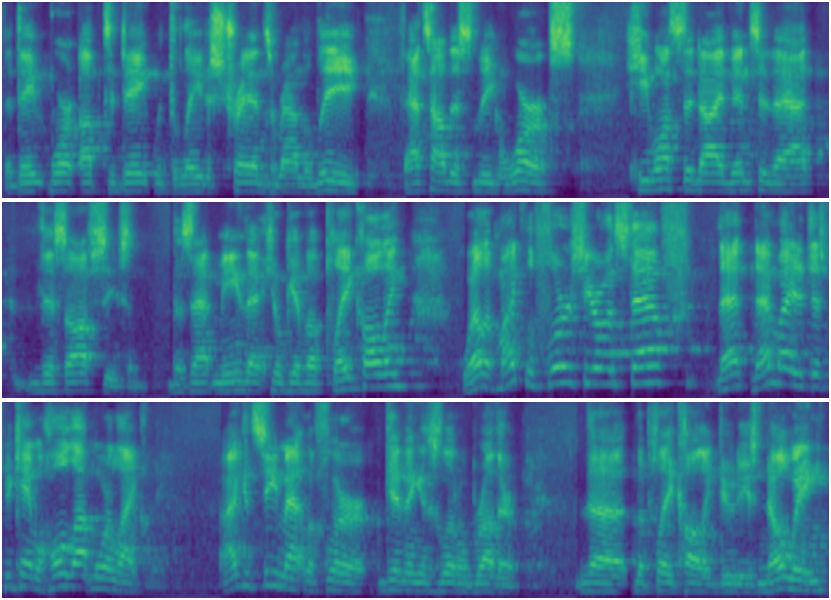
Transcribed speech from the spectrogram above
That they weren't up to date with the latest trends around the league. That's how this league works. He wants to dive into that this offseason. Does that mean that he'll give up play calling? Well, if Mike LaFleur's here on staff, that, that might have just became a whole lot more likely. I can see Matt LaFleur giving his little brother the the play calling duties, knowing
